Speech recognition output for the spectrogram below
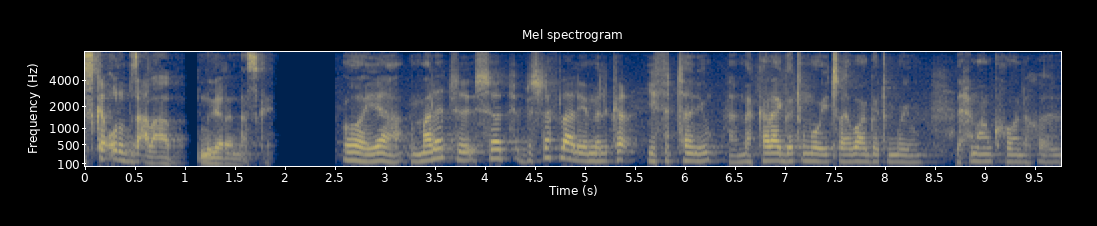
እስከ ቁሩብ ብዛዕባ ኣብ ንገረና እስከ። እወ ያ ማለት ሰብ ብዝተፈላለየ መልክዕ ይፍተን እዩ መከራ ይገጥሞ እዩ ፀበባ ይገጥሞ እዩ ብሕማም ክኸውን ይኽእል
